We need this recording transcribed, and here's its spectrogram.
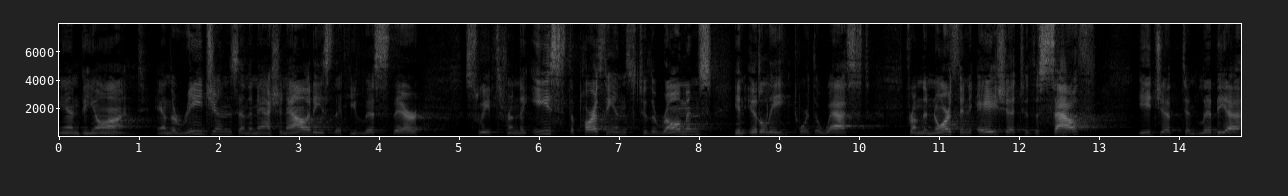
and beyond. And the regions and the nationalities that he lists there sweeps from the east, the Parthians, to the Romans in Italy toward the west, from the north in Asia to the south, Egypt and Libya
